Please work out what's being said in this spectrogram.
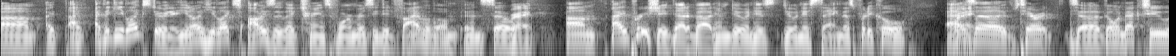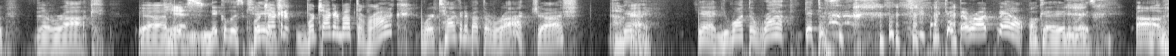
um, I, I I think he likes doing it. You know, he likes obviously like Transformers. He did five of them, and so Right. um, I appreciate that about him doing his doing his thing. That's pretty cool. As Right. uh, Tara, uh, going back to The Rock. Uh, Yes. Nicolas Cage. we're talking we're talking about The Rock. We're talking about the Rock, Josh. Okay. Yeah. Yeah, you want the Rock? Get the. I got the Rock now. Okay. Anyways, um,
